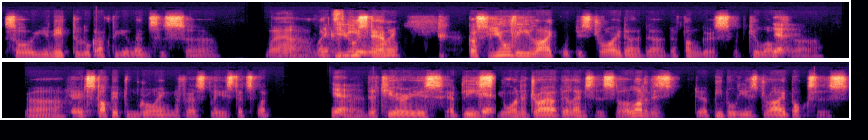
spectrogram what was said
so you need to look after your lenses uh, Wow. like use them wine. Because UV light would destroy the, the, the fungus, would kill off, Yeah. uh, uh, Sure. would stop it from growing in the first place. That's what Yeah. uh, the theory is. At least you want to dry out the lenses. So a lot of this uh, people use dry boxes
